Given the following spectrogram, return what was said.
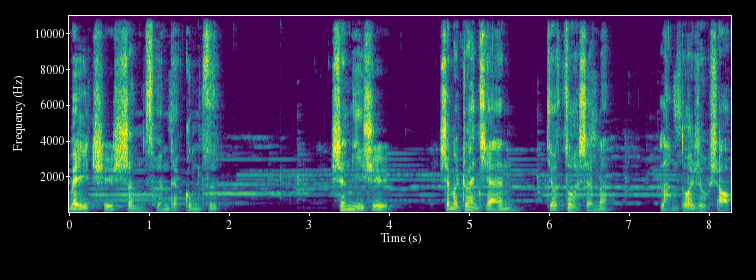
维持生存的工资。生意是什么赚钱就做什么，狼多肉少；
